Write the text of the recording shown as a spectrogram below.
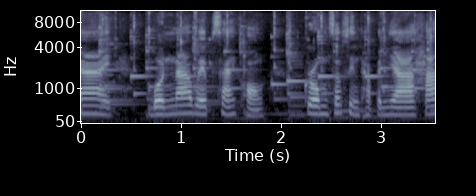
ง่าย ๆ บนหน้าเว็บไซต์ของกรมทรัพย์สินทางปัญญาค่ะ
